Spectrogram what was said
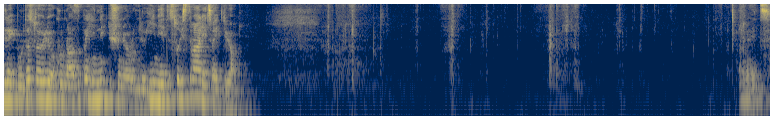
Direkt burada söylüyor. Kurnazlık ve hinlik düşünüyorum diyor. İyi niyeti suistimal etmek diyor. Evet.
